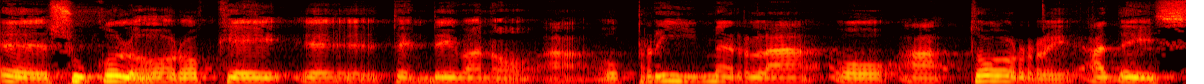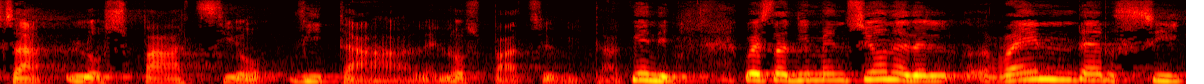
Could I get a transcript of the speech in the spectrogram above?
eh, su coloro che eh, tendevano a opprimerla o a torre ad essa lo spazio vitale, lo spazio vitale. Quindi questa dimensione del rendersi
